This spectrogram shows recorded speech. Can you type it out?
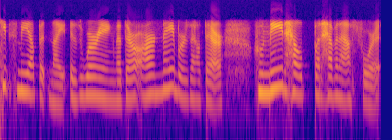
keeps me up at night is worrying that there are neighbors out there who need help but haven't asked for it.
